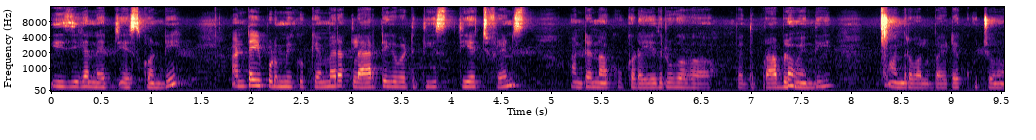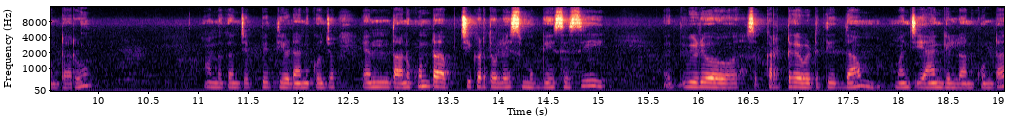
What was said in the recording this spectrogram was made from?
ఈజీగా నేర్చు చేసుకోండి. అంటే ఇప్పుడు మీకు కెమెరా క్లారిటీగా పెట్టి తీసి తీయచ్చు ఫ్రెండ్స్. అంటే నాకు ఇక్కడ ఎదురుగా పెద్ద ప్రాబ్లం అయింది. అందరు వాళ్ళు బయటే కూర్చొని ఉంటారు. అందుకని చెప్పి తీయడానికి కొంచెం ఎంత అనుకుంటా చీకటితో లేసి ముగ్గేసేసి వీడియో కరెక్ట్గా పెట్టి తీద్దాం మంచి యాంగిల్ అనుకుంటా.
